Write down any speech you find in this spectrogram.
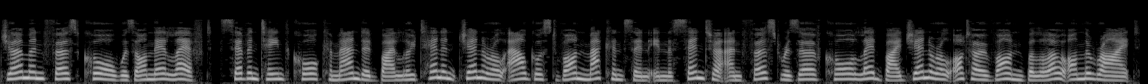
German First Corps was on their left, 17th Corps commanded by Lieutenant General August von Mackensen in the center and 1st Reserve Corps led by General Otto von Below on the right.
